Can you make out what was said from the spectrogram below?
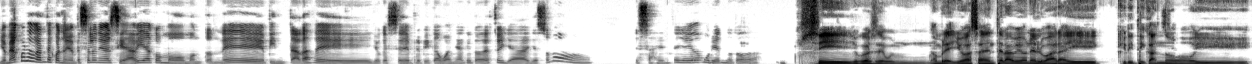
Yo me acuerdo que antes cuando yo empecé la universidad había como un montón de pintadas de, yo qué sé, de Prepica Guañac y todo esto y ya, ya eso no... Esa gente ya ha ido muriendo toda. Sí, yo qué sé. Hombre, yo a esa gente la veo en el bar ahí criticando y,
